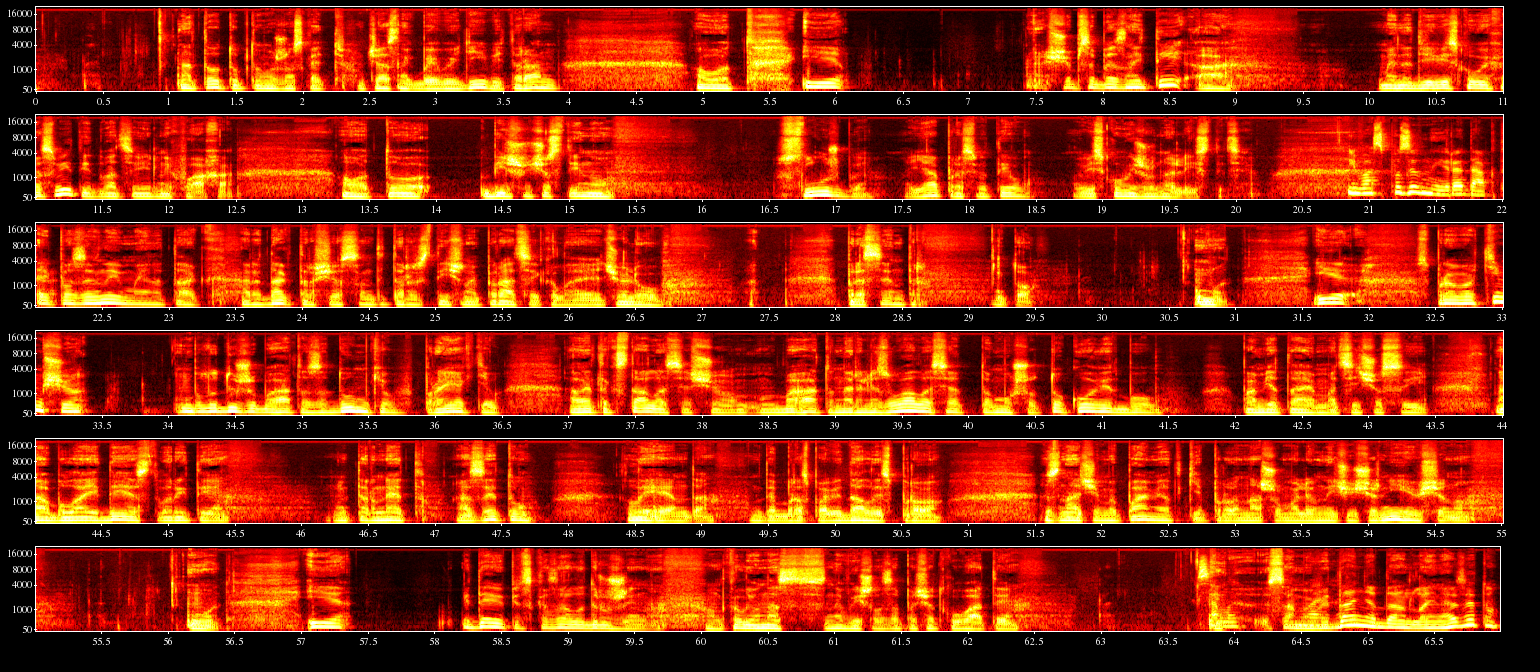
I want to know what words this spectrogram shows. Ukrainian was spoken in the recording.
На то, тобто, можна сказати, учасник бойових дій, ветеран. От. І щоб себе знайти, а в мене дві військових освіти і два цивільних фаха, от, то більшу частину служби я присвятив військовій журналістиці. І у вас позивний редактор. позивний в мене так, редактор ще з антитерористичної операції, коли я очолював прес-центр. То. От. І справа в тім, що було дуже багато задумків, проєктів, але так сталося, що багато не реалізувалося, тому що то ковід був, пам'ятаємо ці часи, а була ідея створити інтернет-газету Легенда, де б розповідались про значимі пам'ятки, про нашу мальовничу Чернігівщину. От. І ідею підсказала дружина. От коли у нас не вийшло започаткувати Саме, саме видання, да, онлайн-газету.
